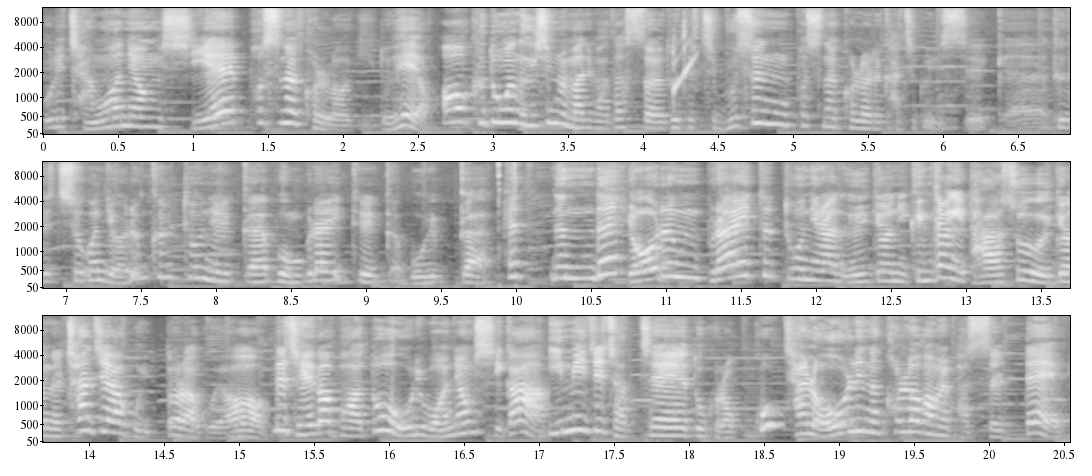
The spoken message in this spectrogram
우리 장원영 씨의 퍼스널 컬러이기도 해요. 어, 그동안 의심을 많이 받았어요. 도대체 무슨 퍼스널 컬러를 가지고 있을까? 도대체 저건 여름 쿨톤일까? 봄 bright일까? 뭘까? 했는데 여름 bright 톤이란 의견이 굉장히 다수 의견을 차지하고 있더라고요. 근데 제가 봐도 우리 원영 씨가 이미지 자체도 그렇고 잘 어울리는 컬러감을 봤을 때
